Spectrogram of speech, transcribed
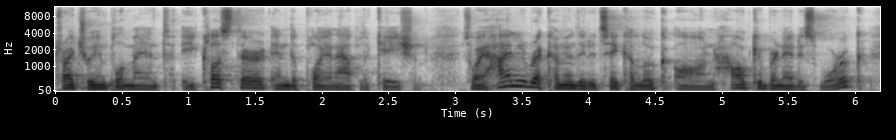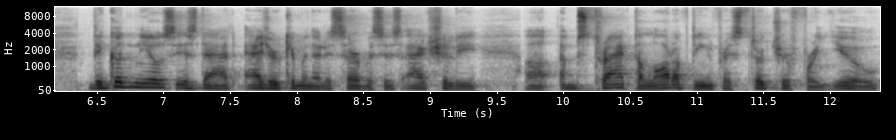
try to implement a cluster and deploy an application. So I highly recommend that you take a look on how Kubernetes work. The good news is that Azure Kubernetes Services actually uh, abstract a lot of the infrastructure for you.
